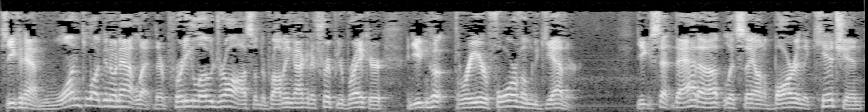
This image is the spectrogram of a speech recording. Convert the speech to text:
So you can have one plugged into an outlet. They're pretty low draw, so they're probably not going to trip your breaker. And you can hook three or four of them together. You can set that up, let's say, on a bar in the kitchen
